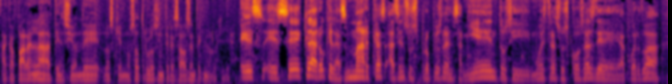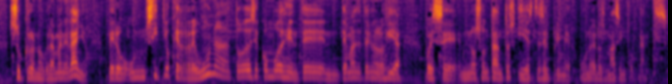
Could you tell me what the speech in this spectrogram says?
acaparan la atención de los que nosotros los interesados en tecnología. Es, es eh, claro que las marcas hacen sus propios lanzamientos y muestran sus cosas de acuerdo a su cronograma en el año, pero un sitio que reúna todo ese combo de gente en temas de tecnología, pues eh, no son tantos y este es el primero, uno de los más importantes.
